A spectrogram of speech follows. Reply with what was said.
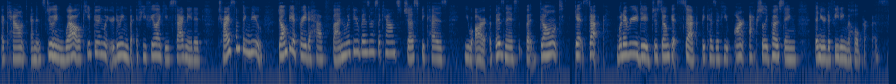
account and it's doing well, keep doing what you're doing. But if you feel like you've stagnated, try something new. Don't be afraid to have fun with your business accounts just because you are a business, but don't get stuck whatever you do, just don't get stuck because if you aren't actually posting, then you're defeating the whole purpose.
